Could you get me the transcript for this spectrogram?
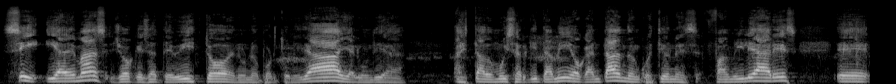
Sí, y además, yo que ya te he visto en una oportunidad y algún día ha estado muy cerquita mío cantando en cuestiones familiares, eh,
